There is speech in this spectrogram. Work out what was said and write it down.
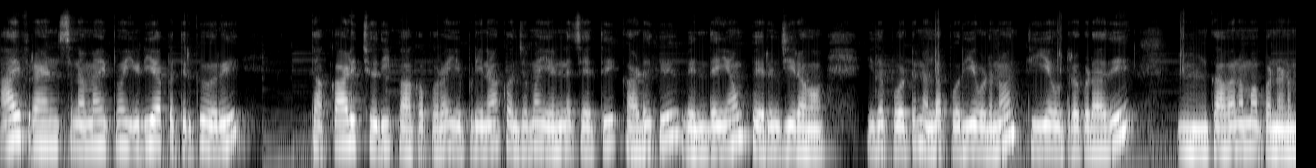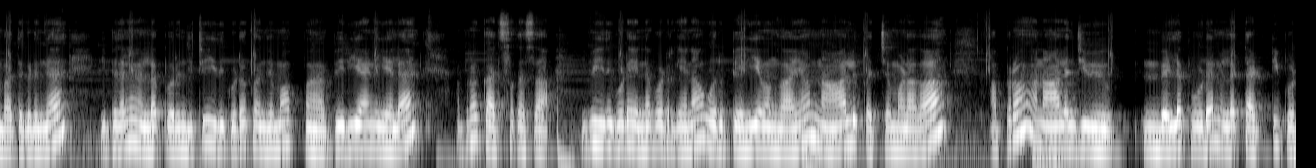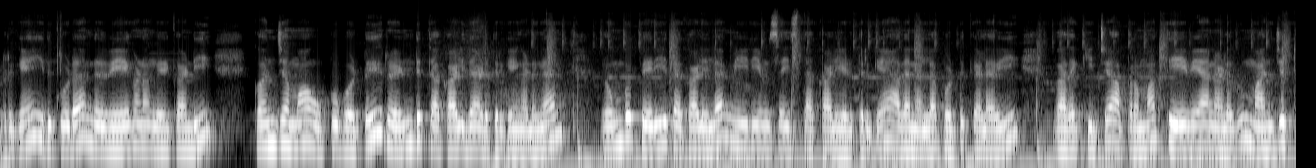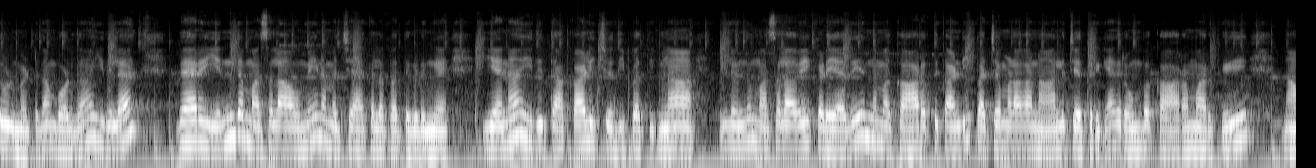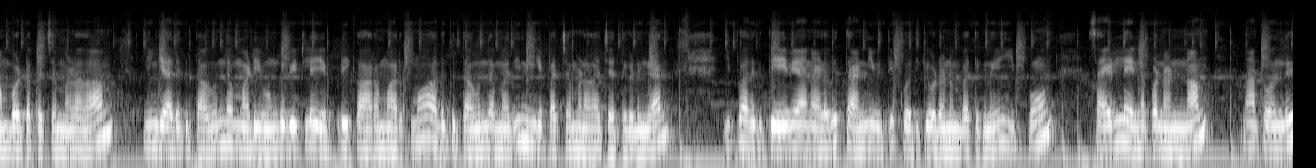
Hi friends நம்ம இப்போ இடியாப்பத்திற்கு ஒரு தக்காளி சொதி பார்க்க போகிறோம் எப்படின்னா கொஞ்சமாக எண்ணெய் சேர்த்து கடுகு வெந்தயம் பெருஞ்சீரகம் இதை போட்டு நல்லா பொரிய விடணும். தீய விட்டுறக்கூடாது கவனமாக பண்ணணும் பார்த்துக்கிடுங்க. இப்போ இதெல்லாம் நல்லா பொரிஞ்சிட்டு இது கூட கொஞ்சமாக பிரியாணி இலை அப்புறம் கசகசா. இப்போ இது கூட என்ன போட்டிருக்கேன்னா ஒரு பெரிய வெங்காயம் நாலு பச்சை மிளகா அப்புறம் நாலஞ்சு வெள்ளைப்பூடை நல்லா தட்டி போட்டிருக்கேன். இது கூட அந்த வேகணங்கைக்காண்டி கொஞ்சமாக உப்பு போட்டு ரெண்டு தக்காளி தான் எடுத்திருக்கேன் கடுங்க. ரொம்ப பெரிய தக்காளியில் மீடியம் சைஸ் தக்காளி எடுத்திருக்கேன். அதை நல்லா போட்டு கிளறி வதக்கிட்டு அப்புறமா தேவையான அளவு மஞ்சத்தூள் மட்டும்தான் போடுதோம் இதில் வேறு எந்த மசாலாவுமே நம்ம சேர்க்கலை பார்த்துக்கிடுங்க. ஏன்னா இது தக்காளி சொதி பார்த்திங்களா? இதில் வந்து மசாலாவே கிடையாது. நம்ம காரத்துக்காண்டி பச்சை மிளகா நாலு சேர்த்துருக்கேன். அது ரொம்ப காரமாக இருக்குது நான் போட்ட பச்சை மிளகா. நீங்கள் அதுக்கு தகுந்த மாதிரி உங்கள் வீட்டில் எப்படி காரமாக இருக்குமோ அதுக்கு தகுந்த மாதிரி நீங்கள் பச்சை மிளகா சேர்த்துக்கிடுங்க. இப்போ அதுக்கு தேவையான அளவு தண்ணி ஊற்றி கொதிக்க விடணும் பார்த்துக்கணும் இப்போ சைடில் என்ன பண்ணணும்னா நான் இப்போ வந்து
